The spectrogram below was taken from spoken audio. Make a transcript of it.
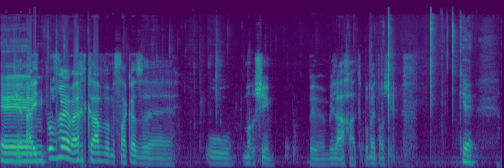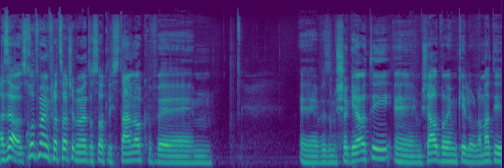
כן, Um, העיצוב אה, מערכת קרב במשחק הזה הוא מרשים. במילה אחת, באמת מרשים. כן. אז זהו, אז חוץ מהמפלצות שבאמת עושות לי stunlock ו... אה, וזה משגע אותי, אה, שאר הדברים כאילו למדתי,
